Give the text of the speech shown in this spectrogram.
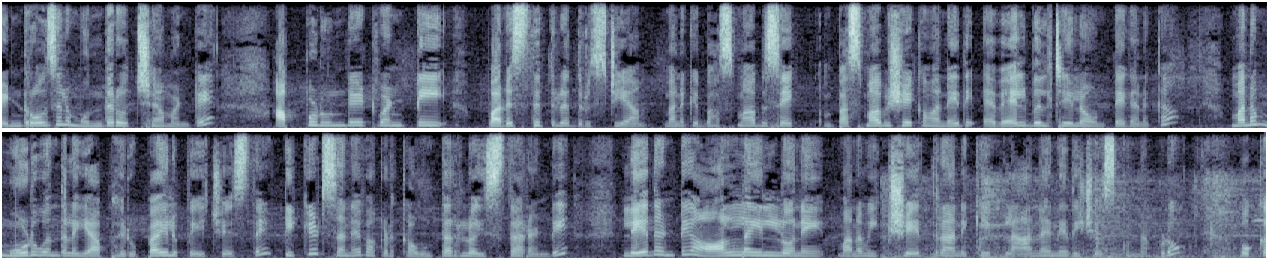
రెండు రోజుల ముందర వచ్చామంటే అప్పుడు ఉండేటువంటి పరిస్థితుల దృష్ట్యా మనకి భస్మాభిషేక్ భస్మాభిషేకం అనేది అవైలబిలిటీలో ఉంటే గనక మనం మూడు వందల యాభై రూపాయలు పే చేస్తే టికెట్స్ అనేవి అక్కడ కౌంటర్లో ఇస్తారండి. లేదంటే ఆన్లైన్లోనే మనం ఈ క్షేత్రానికి ప్లాన్ అనేది చేసుకున్నప్పుడు ఒక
